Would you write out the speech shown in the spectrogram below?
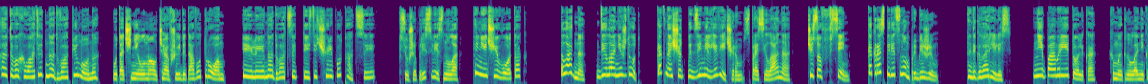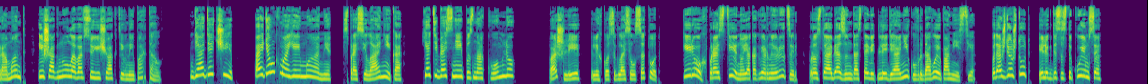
«Этого хватит на два пилона», — уточнил молчавший до того Троам. Или на двадцать тысяч репутации. Ксюша присвистнула. Ничего так. Ладно, дела не ждут. Как насчет подземелья вечером? Спросила она. Часов в семь. Как раз перед сном пробежим. Договорились. Не помри только, хмыкнула некромант и шагнула во все еще активный портал. «Дядя Чип, пойдем к моей маме?» — спросила Аника. «Я тебя с ней познакомлю». «Пошли», — легко согласился тот. «Кирюх, прости, но я, как верный рыцарь, просто обязан доставить леди Анику в родовое поместье. Подождешь тут или где состыкуемся?»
